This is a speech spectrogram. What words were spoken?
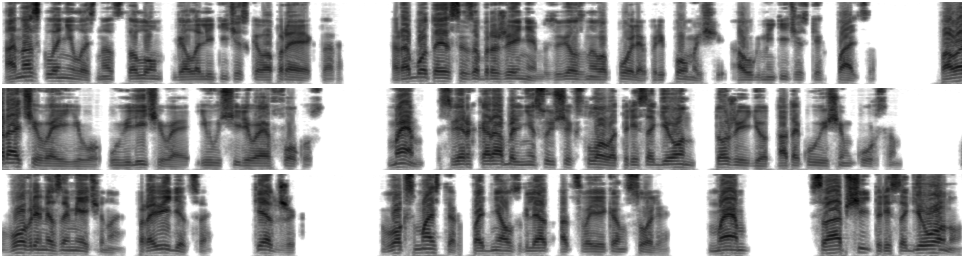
Она склонилась над столом гололитического проектора, работая с изображением звездного поля при помощи аугметических пальцев, поворачивая его, увеличивая и усиливая фокус. «Мэм, сверхкорабль несущих слова Трисагион тоже идет атакующим курсом. Вовремя замечено. Провидится. Кеджик. Воксмастер поднял взгляд от своей консоли. «Мэм, сообщить Рисагиону,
